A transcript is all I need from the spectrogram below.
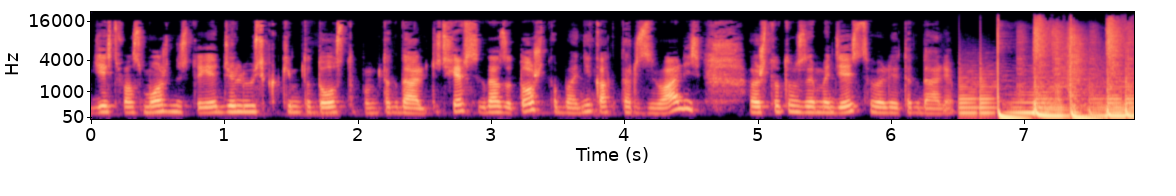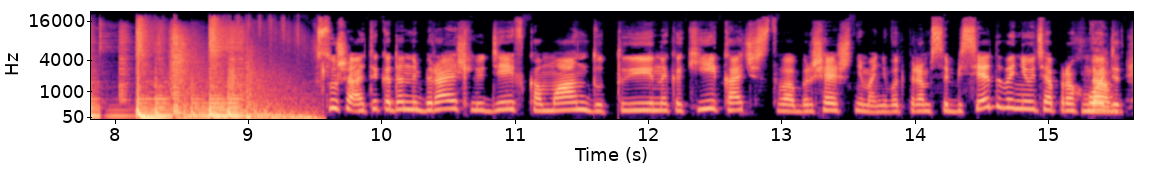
есть возможность, то я делюсь каким-то доступом и так далее. То есть я всегда за то, чтобы они как-то развивались, э, что-то взаимодействовали и так далее. Слушай, а ты когда набираешь людей в команду, ты на какие качества обращаешь внимание? Вот прям собеседование у тебя проходит. Да.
